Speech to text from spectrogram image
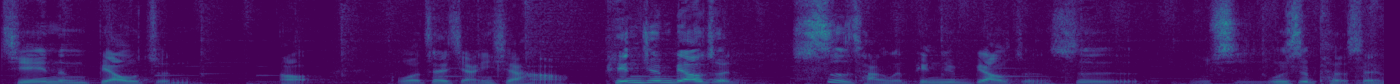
节能标准。哦，我再讲一下哈，平均标准，市场的平均标准是五十五十 percent，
